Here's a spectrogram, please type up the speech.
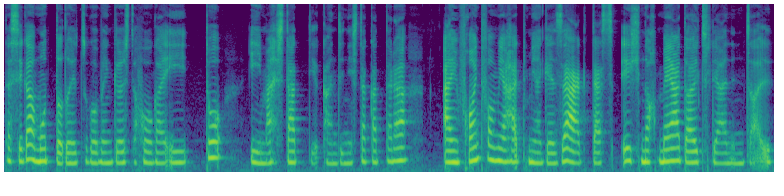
私がもっとドイツ語を勉強した方がいいと言いましたっていう感じにしたかったら、Ein Freund von mir hat mir gesagt, dass ich noch mehr Deutsch lernen soll.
